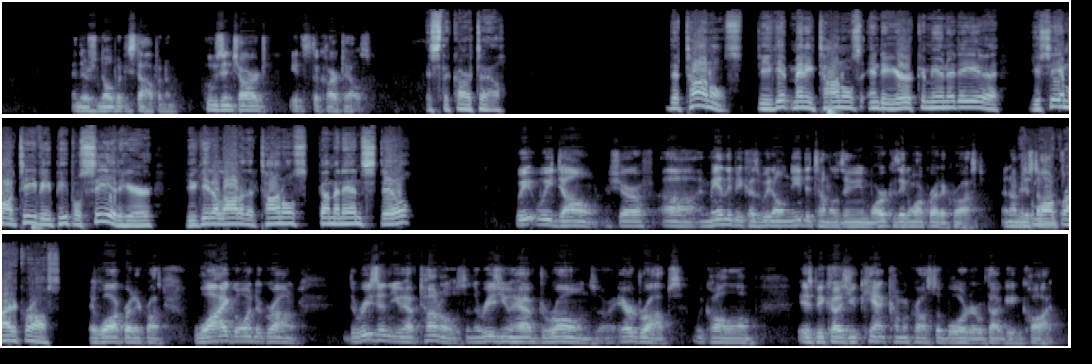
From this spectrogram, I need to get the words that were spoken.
and there's nobody stopping them. Who's in charge? It's the cartels. It's the cartel. The tunnels. Do you get many tunnels into your community? Uh, you see them on TV. People see it here. Do you get a lot of the tunnels coming in still? We we don't, Sheriff, uh, mainly because we don't need the tunnels anymore because they can walk right across. And I'm they just walk right across. They walk right across. Why go underground? The reason you have tunnels and the reason you have drones or airdrops, we call them, is because you can't come across the border without getting caught.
